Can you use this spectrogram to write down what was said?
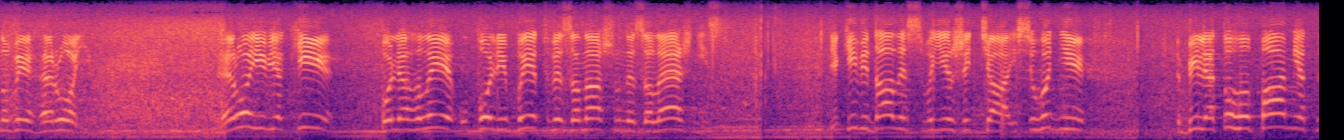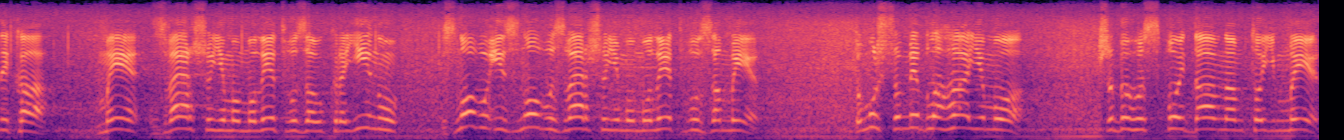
нових героїв. Героїв, які полягли у полі битви за нашу незалежність, які віддали своє життя. І сьогодні біля того пам'ятника ми звершуємо молитву за Україну, знову і знову звершуємо молитву за мир. Тому що ми благаємо, щоб Господь дав нам той мир,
